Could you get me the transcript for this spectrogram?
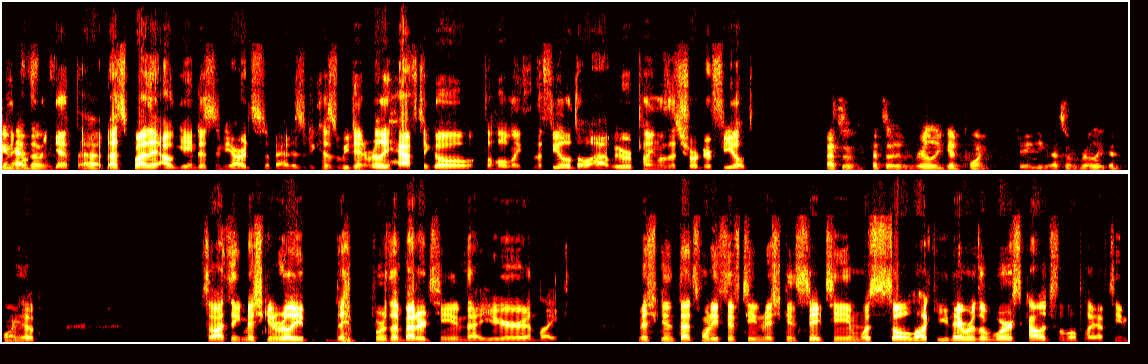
Michigan had the forget that. That's why they outgained us in yards so bad, is because we didn't really have to go the whole length of the field a lot. We were playing with a shorter field. that's a that's a really good point, JD. That's a really good point. Yep. So I think Michigan really they were the better team that year, and like Michigan, that 2015 Michigan State team was so lucky. They were the worst college football playoff team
